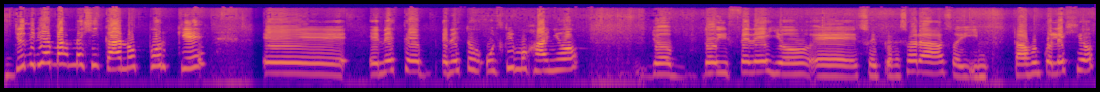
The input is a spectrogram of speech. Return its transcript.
yo diría más mexicano porque eh, en este en estos últimos años yo doy fe de ello, eh, soy profesora, soy trabajo en colegio,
